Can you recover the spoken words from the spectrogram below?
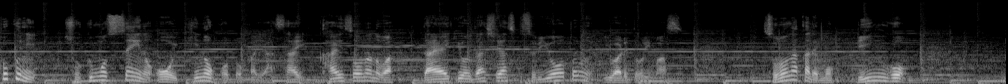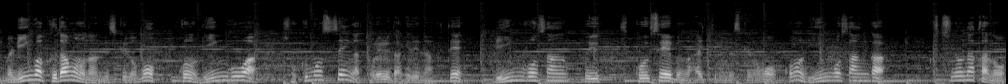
特に食物繊維の多いキノコとか野菜海藻などは唾液を出しやすくするよとも言われております。その中でもリンゴまあ、リンゴは果物なんですけどもこのリンゴは食物繊維が取れるだけでなくてリンゴ酸というこういう成分が入ってるんですけどもこのリンゴ酸が口の中の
